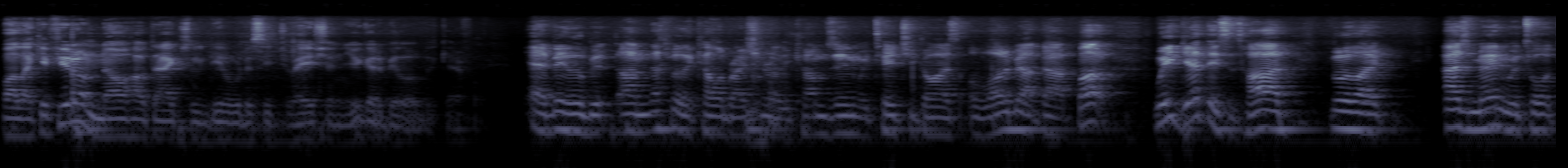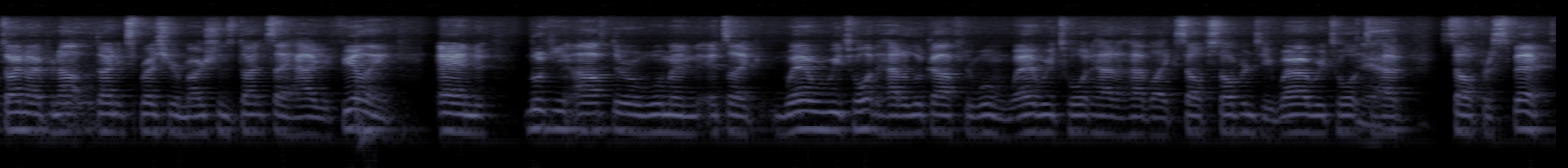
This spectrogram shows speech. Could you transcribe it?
but like, if you don't know how to actually deal with the situation, you got to be a little bit careful. Yeah, be a little bit. Um, that's where the calibration really comes in. We teach you guys a lot about that, but we get this. It's hard for like as men. We're taught don't open up, don't express your emotions, don't say how you're feeling, and looking after a woman. It's like where were we taught how to look after a woman? Where were we taught how to have like self sovereignty? Where are we taught to have self respect?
